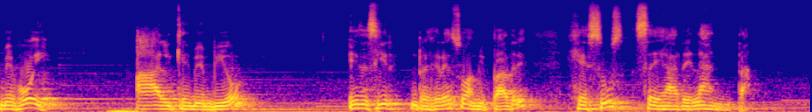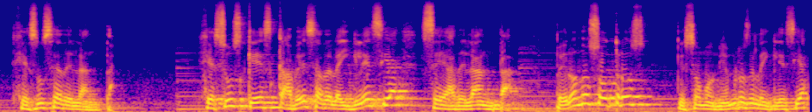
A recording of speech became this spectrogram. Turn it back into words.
me voy al que me envió, es decir, regreso a mi Padre, Jesús se adelanta Jesús se adelanta. Jesús, que es cabeza de la iglesia, se adelanta. Pero nosotros, que somos miembros de la iglesia,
